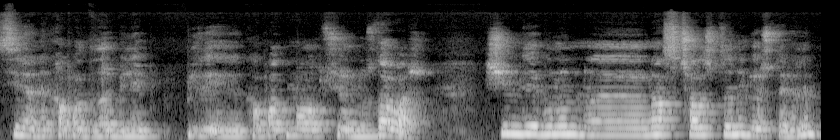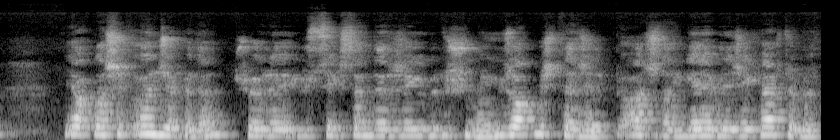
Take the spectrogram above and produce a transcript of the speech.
sireni kapatılabilir, bile- kapatma opsiyonumuz da var. Şimdi bunun e, nasıl çalıştığını gösterelim. Yaklaşık ön cepheden şöyle 180 derece gibi düşünmeyin. 160 derecelik bir açıdan gelebilecek her türlü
